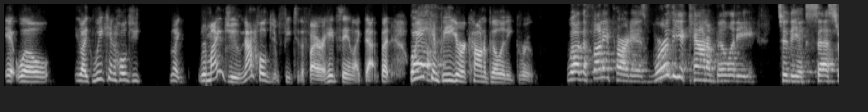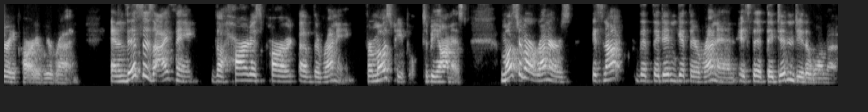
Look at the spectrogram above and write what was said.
it will like we can hold you like remind you not hold your feet to the fire i hate saying like that but well, we can be your accountability group well, the funny part is we're the accountability to the accessory part of your run. And this is, I think, the hardest part of the running for most people, to be honest. Most of our runners, it's not that they didn't get their run in. It's that they didn't do the warm up.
